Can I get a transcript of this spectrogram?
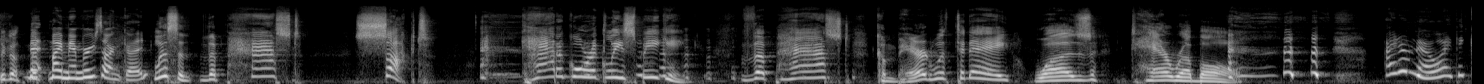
The the- my memories aren't good. Listen, the past sucked. Categorically speaking, the past compared with today was terrible. Don't know. I think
